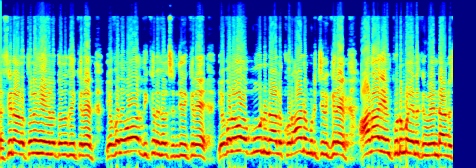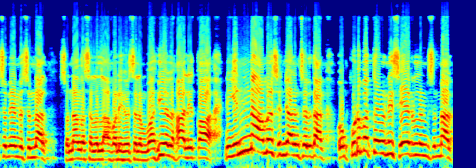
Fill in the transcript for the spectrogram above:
நஃபினான தொழுகைகளை தொழுதிருக்கிறேன் எவ்வளவோ திக்கர்கள் செஞ்சிருக்கிறேன் எவ்வளவோ மூணு நாலு குரான முடிச்சிருக்கிறேன் ஆனா என் குடும்பம் எனக்கு வேண்டாம்னு சொன்னேன்னு சொன்னால் சொன்னாங்க சல்லாஹ் அலி வசலம் வஹியல் ஹாலிகா நீ என்ன அமல் செஞ்சாலும் சரிதான் உன் குடும்பத்தோடு நீ சேரலன்னு சொன்னால்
